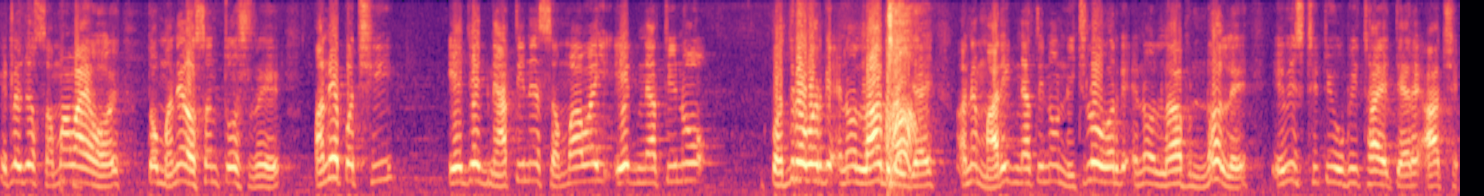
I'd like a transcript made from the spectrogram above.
એટલે જો સમાવાયા હોય, તો મને અસંતોષ રહે. અને પછી એ જે જ્ઞાતિને સમાવાય, એ જ્ઞાતિનો ભદ્ર વર્ગ એનો લાભ લઈ જાય, અને મારી જ્ઞાતિનો નીચલો વર્ગ એનો લાભ ન લે, એવી સ્થિતિ ઊભી થાય ત્યારે આ છે.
